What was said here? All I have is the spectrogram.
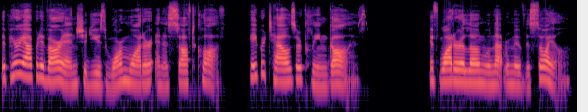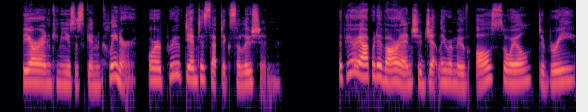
the perioperative RN should use warm water and a soft cloth, paper towels, or clean gauze. If water alone will not remove the soil, the RN can use a skin cleaner or approved antiseptic solution. The perioperative RN should gently remove all soil, debris,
